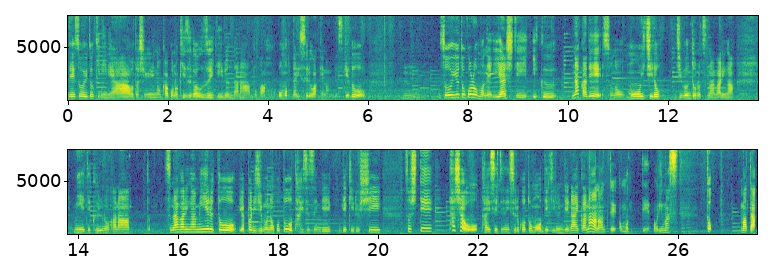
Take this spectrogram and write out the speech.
でそういう時にねああ私の過去の傷がうずいているんだなとか思ったりするわけなんですけど、うん、そういうところもね癒していく中でそのもう一度自分とのつながりが見えてくるのかなとつながりが見えるとやっぱり自分のことを大切にできるしそして他者を大切にすることもできるんでないかななんて思っております。とまた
